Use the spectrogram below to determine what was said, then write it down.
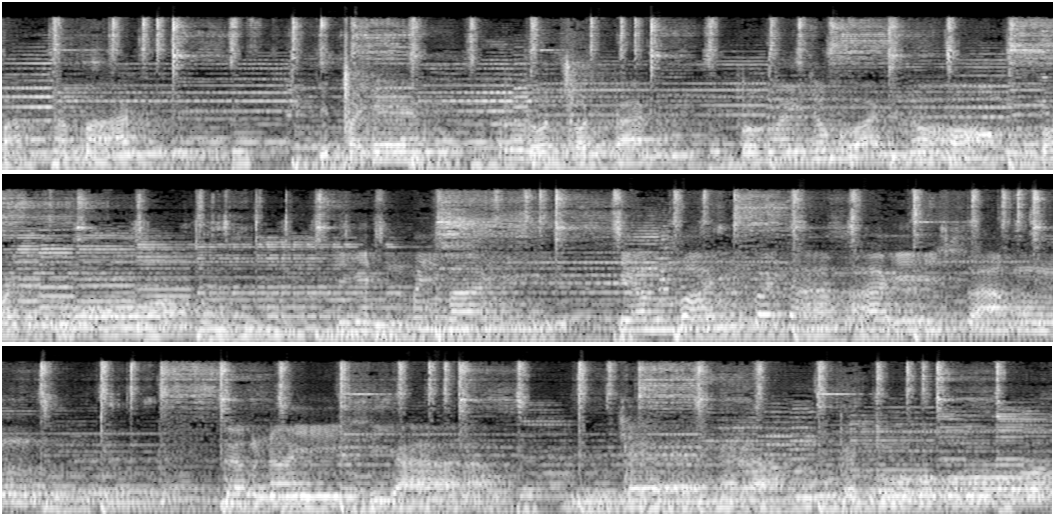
ปั๊มน้ำมันจิตไฟแดง รือรถชนกันปล่อยทั้งวันน้องคอยเป็นห่วงกินไม่ไหวเตรียมไว้ก็ตามไอ้สั่งเครื่องในสิยาทันแช่ในหลังเป็นพวง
